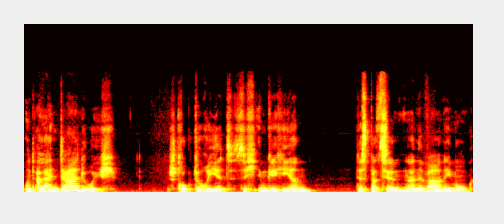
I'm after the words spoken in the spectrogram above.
Und allein dadurch strukturiert sich im Gehirn des Patienten eine Wahrnehmung.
